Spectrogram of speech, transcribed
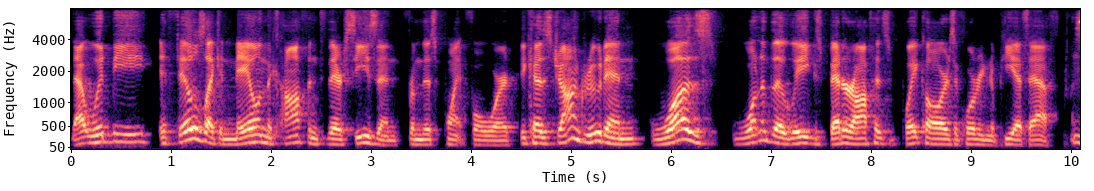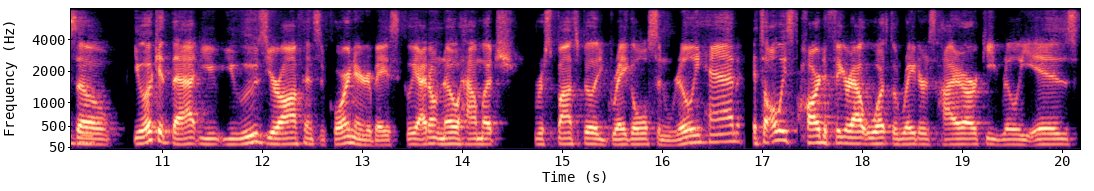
That would be, it feels like a nail in the coffin to their season from this point forward because Jon Gruden was one of the league's better offensive play callers according to PFF. Mm-hmm. So you look at that, you you lose your offensive coordinator basically. I don't know how much responsibility Greg Olson really had. It's always hard to figure out what the Raiders hierarchy really is,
